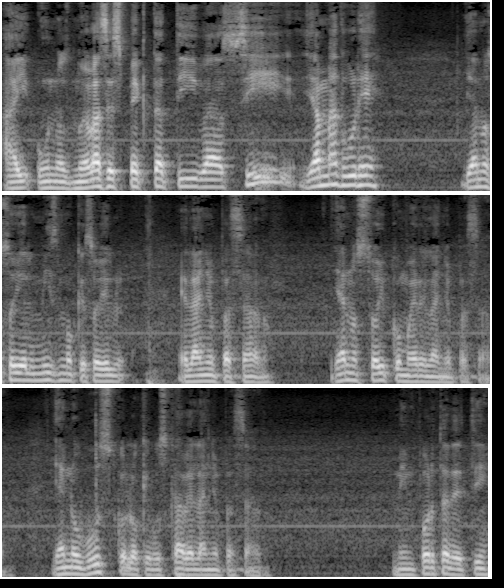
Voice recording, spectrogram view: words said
hay unas nuevas expectativas. Sí, ya maduré. Ya no soy el mismo que soy el, el año pasado. Ya no soy como era el año pasado. Ya no busco lo que buscaba el año pasado. Me importa de ti.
